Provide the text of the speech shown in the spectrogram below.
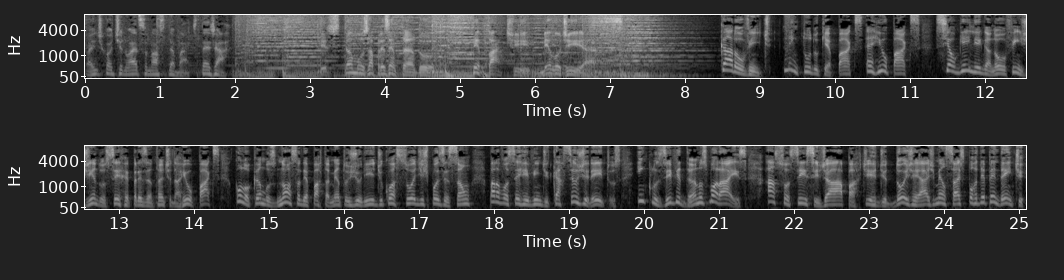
para a gente continuar esse nosso debate. Até já. Estamos apresentando Debate Melodia. Caro ouvinte, nem tudo que é Pax é Rio Pax. Se alguém lhe enganou fingindo ser representante da Rio Pax, colocamos nosso departamento jurídico à sua disposição para você reivindicar seus direitos, inclusive danos morais. Associe-se já a partir de R$ reais mensais por dependente,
